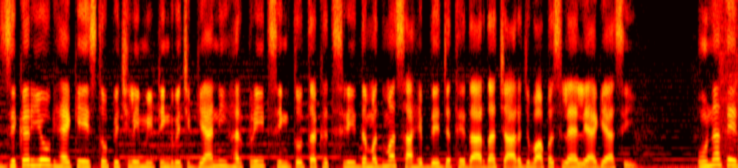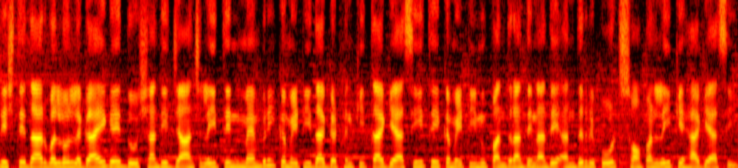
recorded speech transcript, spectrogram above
ਜ਼ਿਕਰਯੋਗ ਹੈ ਕਿ ਇਸ ਤੋਂ ਪਿਛਲੀ ਮੀਟਿੰਗ ਵਿੱਚ ਗਿਆਨੀ ਹਰਪ੍ਰੀਤ ਸਿੰਘ ਤੋਂ ਤਖਤ ਸ੍ਰੀ ਦਮਦਮਾ ਸਾਹਿਬ ਦੇ ਜਥੇਦਾਰ ਦਾ ਚਾਰਜ ਵਾਪਸ ਲੈ ਲਿਆ ਗਿਆ ਸੀ। ਉਹਨਾਂ ਤੇ ਰਿਸ਼ਤੇਦਾਰ ਵੱਲੋਂ ਲਗਾਏ ਗਏ ਦੋਸ਼ਾਂ ਦੀ ਜਾਂਚ ਲਈ ਤਿੰਨ ਮੈਂਬਰੀ ਕਮੇਟੀ ਦਾ ਗਠਨ ਕੀਤਾ ਗਿਆ ਸੀ ਤੇ ਕਮੇਟੀ ਨੂੰ 15 ਦਿਨਾਂ ਦੇ ਅੰਦਰ ਰਿਪੋਰਟ ਸੌਂਪਣ ਲਈ ਕਿਹਾ ਗਿਆ ਸੀ।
